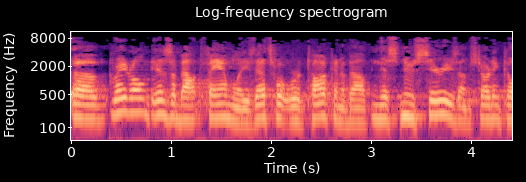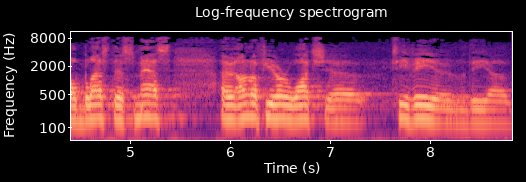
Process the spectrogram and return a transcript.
Uh, Greater Alton is about families. That's what we're talking about in this new series I'm starting called "Bless This Mess." I don't know if you ever watch uh, TV, uh, the uh,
